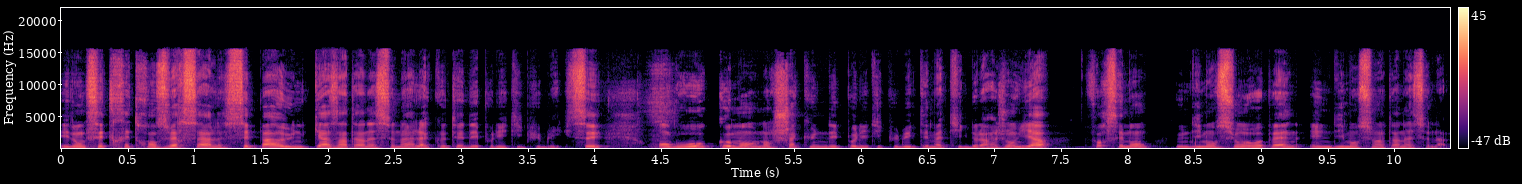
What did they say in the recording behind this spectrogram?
Et donc c'est très transversal. C'est pas une case internationale à côté des politiques publiques. C'est en gros comment dans chacune des politiques publiques thématiques de la région il y a forcément une dimension européenne et une dimension internationale.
